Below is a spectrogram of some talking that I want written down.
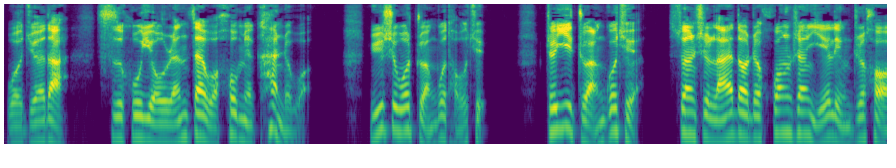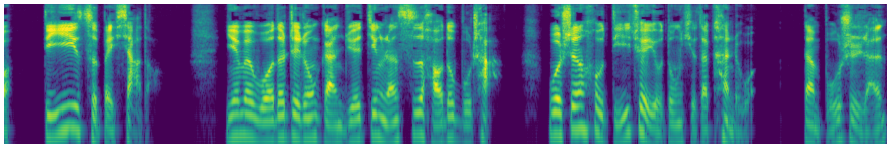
我觉得似乎有人在我后面看着我，于是我转过头去。这一转过去，算是来到这荒山野岭之后第一次被吓到，因为我的这种感觉竟然丝毫都不差。我身后的确有东西在看着我，但不是人，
